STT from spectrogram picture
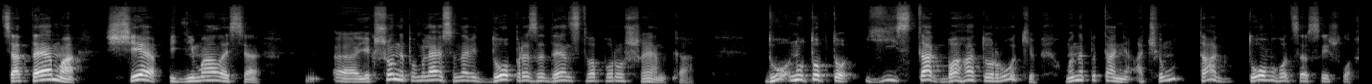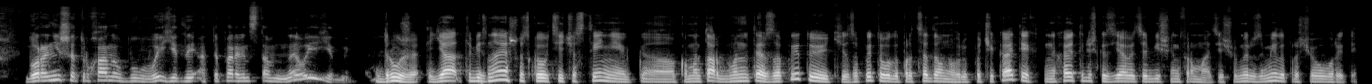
Ця тема ще піднімалася, е, якщо не помиляюся, навіть до президентства Порошенка. До, ну тобто, їй так багато років. У мене питання: а чому так довго це все йшло? Бо раніше Труханов був вигідний, а тепер він став невигідний. Друже, я тобі знаєш, що сказав в цій частині е, коментар, бо мене теж запитують, запитували про це давно. Говорю, почекайте, нехай трішки з'явиться більше інформації, щоб ми розуміли, про що говорити.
